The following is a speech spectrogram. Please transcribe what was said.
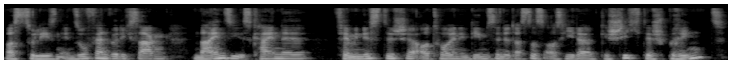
was zu lesen. Insofern würde ich sagen, nein, sie ist keine feministische Autorin in dem Sinne, dass das aus jeder Geschichte springt,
